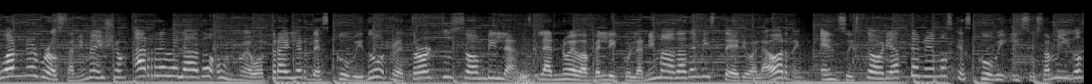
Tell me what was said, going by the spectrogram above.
Warner Bros. Animation ha revelado un nuevo tráiler de Scooby-Doo Return to Zombieland, la nueva película animada de Misterio a la Orden. En su historia tenemos que Scooby y sus amigos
